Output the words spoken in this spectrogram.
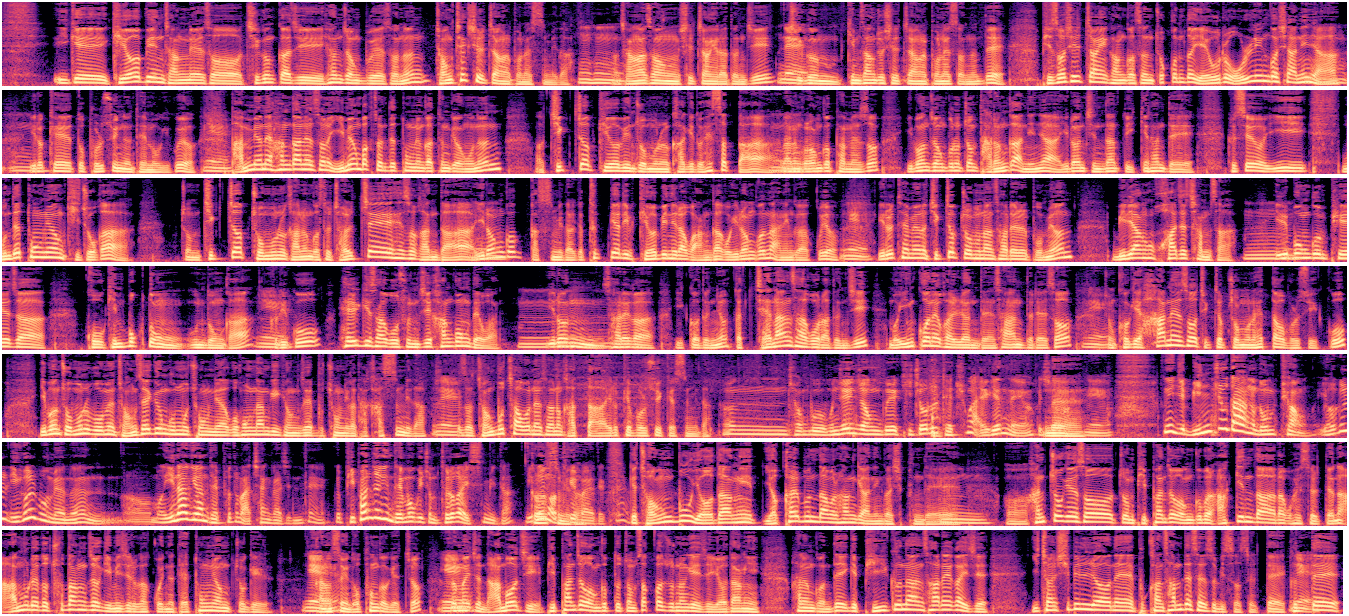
이게 기업인 장례에서 지금까지 현 정부에서는 정책실장을 보냈습니다. 음흠. 장하성 실장이라든지 네. 지금 김상조 실장을 보냈었는데 비서실장이 간 것은 조금 더 예우를 올린 것이 아니냐 음, 음. 이렇게 또 볼 수 있는 대목이고요. 예. 반면에 한간에서는 이명박 전 대통령 같은 경우는 어, 직접 기업인 조문을 가기도 했었다라는 음. 걸 언급하면서 이번 정부는 좀 다른 거 아니냐 이런 진단도 있긴 한데 글쎄요 이 문 대통령 기조가 좀 직접 조문을 가는 것을 절제해서 간다 이런 음. 것 같습니다. 그러니까 특별히 기업인이라고 안 가고 이런 건 아닌 것 같고요. 예. 이를테면 직접 조문한 사례를 보면 밀양 화재 참사, 음. 일본군 피해자 고 김복동 운동가 예. 그리고 헬기 사고 순직 항공대원 음. 이런 사례가 있거든요. 그러니까 재난 사고라든지 뭐 인권에 관련된 사안들에서 네. 좀 거기에 한해서 직접 조문을 했다고 볼 수 있고 이번 조문을 보면 정세균 국무총리하고 홍남기 경제부총리가 다 갔습니다. 네. 그래서 정부 차원에서는 갔다 이렇게 볼 수 있겠습니다. 현 정부 문재인 정부의 기조를 대충 알겠네요. 그렇죠? 네. 예. 근데 이제 민주당 논평 여길 이걸 보면은 어뭐 이낙연 대표도 마찬가지인데 그 비판적인 대목이 좀 들어가 있습니다. 이건 어떻게 그렇습니다. 봐야 될까요? 정부 여당이 역할 분담을 한 게 아닌가 싶은데 음, 어, 한쪽에서 좀 비판적 언급을 아낀다라고 했을 때는 아무래도 초당적 이미지를 갖고 있는 대통령 쪽일 예. 가능성이 높은 거겠죠. 예. 그러면 이제 나머지 비판적 언급도 좀 섞어주는 게 이제 여당이 하는 건데 이게 비근한 사례가 이제 2011년에 북한 3대 세습 있었을 때 그때 네.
